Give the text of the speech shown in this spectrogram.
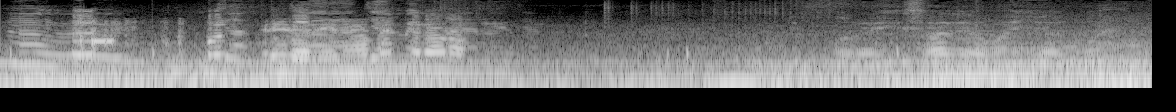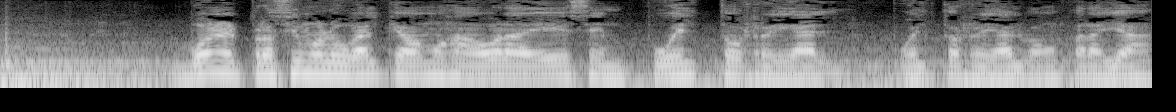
No, ya, ya, ya me llamaron. Por ahí sale a Mayagüez. Bueno, el próximo lugar que vamos ahora es en Puerto Real. Puerto Real, vamos para allá.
